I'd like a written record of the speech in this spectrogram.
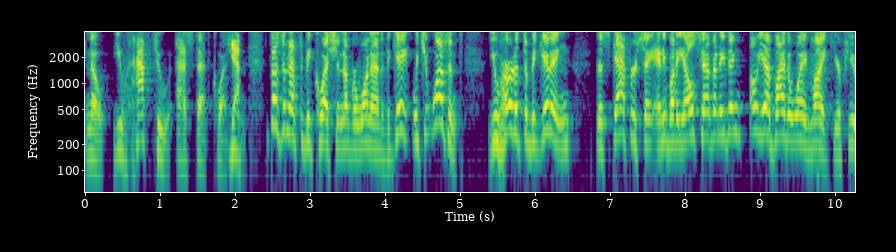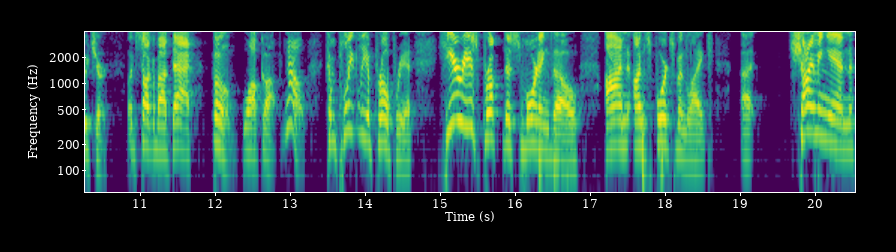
no, you have to ask that question. Yeah. It doesn't have to be question number one out of the gate, which it wasn't. You heard at the beginning the staffers say, anybody else have anything? Oh, yeah, by the way, Mike, your future. Let's talk about that. Boom, walk off. No, completely appropriate. Here is Brooke this morning, though, on Unsportsmanlike, uh, chiming in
